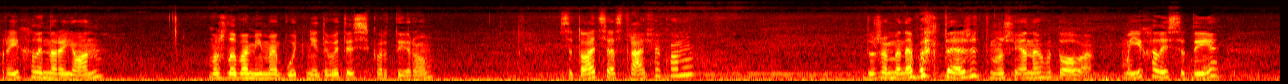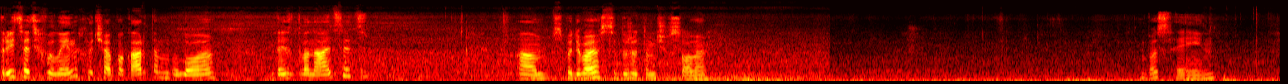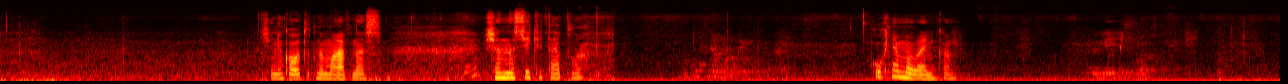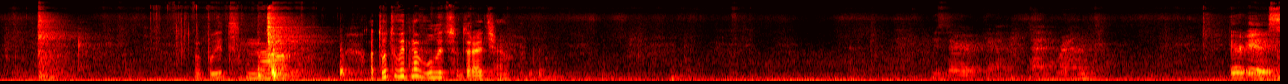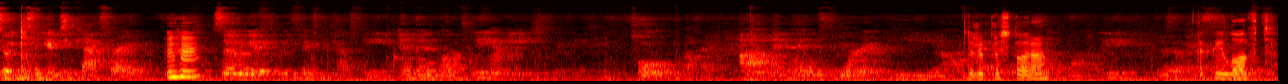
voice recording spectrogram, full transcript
Приїхали на район. Можливо, мій майбутній дивитись квартиру. Ситуація з трафіком дуже мене бентежить, тому що я не готова. Ми їхали сюди 30 хвилин, хоча по картам було десь 12. Сподіваюся, це дуже тимчасове. Басейн. Ще нікого тут немає в нас. Ще настільки тепло. Кухня маленька. Кухня маленька. Вид на. А тут вид на вулицю, до речі. Is there a cat, rent? There is. So you said you had two cats, right? Угу. So we have three fifty cat fee, and then monthly For each? total. Okay. Um, and then for the um, Дуже просторо. monthly, there's a Такий лофт.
